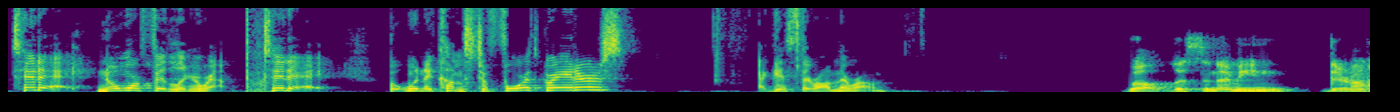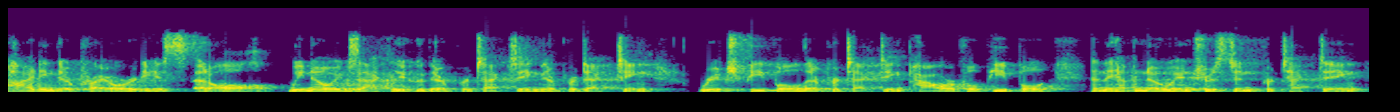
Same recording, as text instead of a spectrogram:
today. No more fiddling around. Today. But when it comes to fourth graders, I guess they're on their own. Well, listen, I mean, they're not hiding their priorities at all. We know exactly who they're protecting. They're protecting rich people, they're protecting powerful people, and they have no interest in protecting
